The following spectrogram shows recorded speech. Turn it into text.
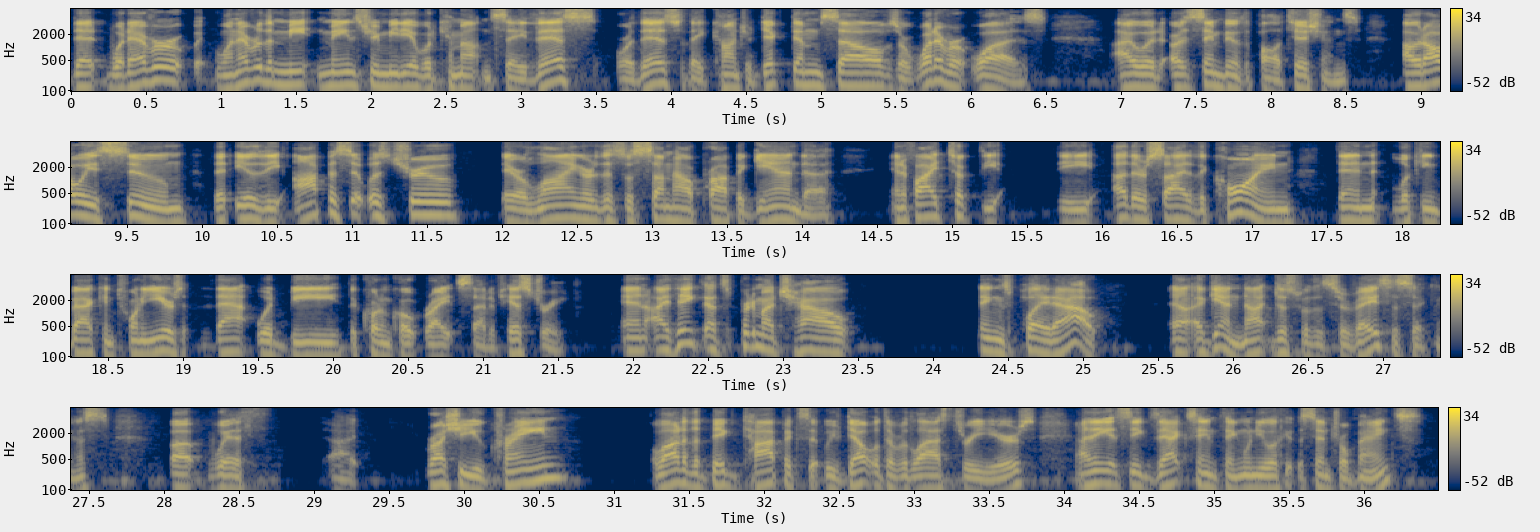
that whatever whenever the me- mainstream media would come out and say this or this or they contradict themselves or whatever it was i would or the same thing with the politicians i would always assume that either the opposite was true they were lying or this was somehow propaganda. And if i took the the other side of the coin then looking back in 20 years that would be the quote unquote right side of history. And i think that's pretty much how things played out. Uh, again not just with the cerveza sickness but with uh, Russia, Ukraine, a lot of the big topics that we've dealt with over the last three years. I think it's the exact same thing when you look at the central banks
